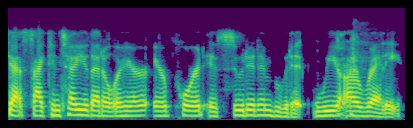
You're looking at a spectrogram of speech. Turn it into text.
Yes, I can tell you that O'Hare Airport is suited and booted. We are ready.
